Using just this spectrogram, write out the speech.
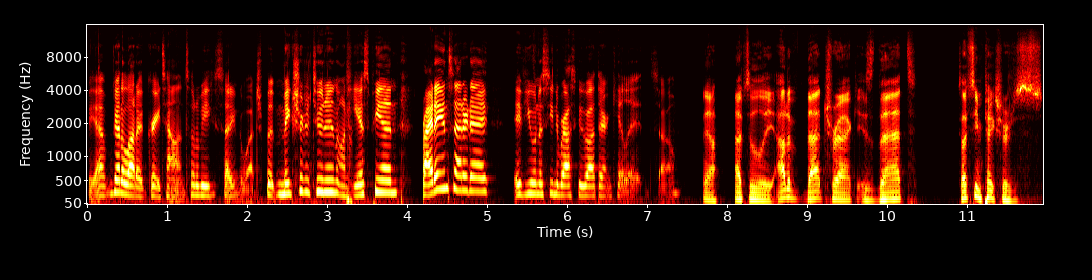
Yeah, we've got a lot of great talent, so it'll be exciting to watch. But make sure to tune in on ESPN Friday and Saturday if you want to see Nebraska go out there and kill it. So Yeah, absolutely. Out of that track, is that because I've seen pictures?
